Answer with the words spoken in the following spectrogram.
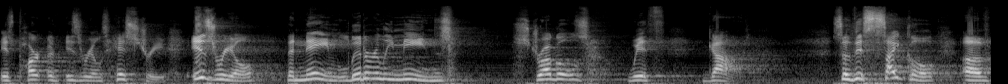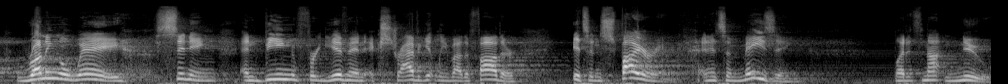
is part of Israel's history. Israel, the name literally means struggles with God. So, this cycle of running away, sinning, and being forgiven extravagantly by the Father it's inspiring and it's amazing, but it's not new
